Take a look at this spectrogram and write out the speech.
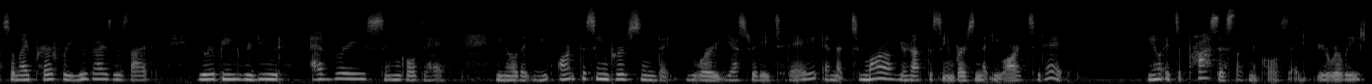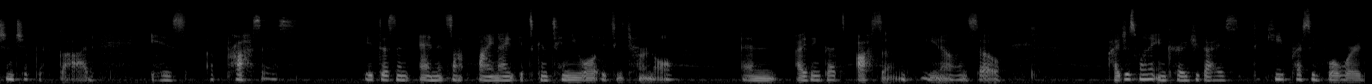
so, my prayer for you guys is that you are being renewed every single day. You know, that you aren't the same person that you were yesterday, today, and that tomorrow you're not the same person that you are today. You know, it's a process, like Nicole said. Your relationship with God is a process. It doesn't end, it's not finite, it's continual, it's eternal. And I think that's awesome, you know, and so I just want to encourage you guys to keep pressing forward.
